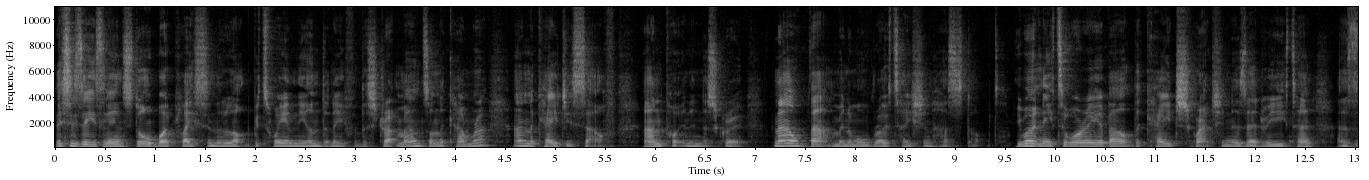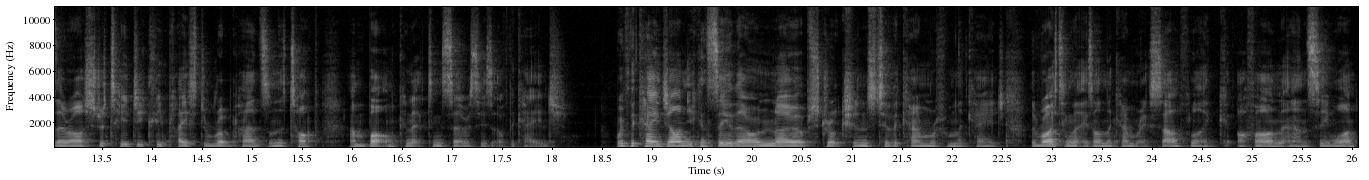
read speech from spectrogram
This is easily installed by placing the lock between the underneath of the strap mount on the camera and the cage itself and putting in the screw. Now that minimal rotation has stopped. You won't need to worry about the cage scratching the ZV-E10 as there are strategically placed rubber pads on the top and bottom connecting surfaces of the cage. With the cage on you can see there are no obstructions to the camera from the cage. The writing that is on the camera itself like off on and C1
